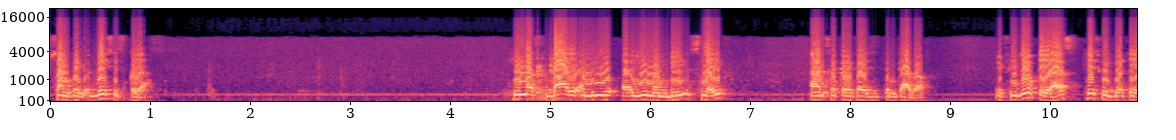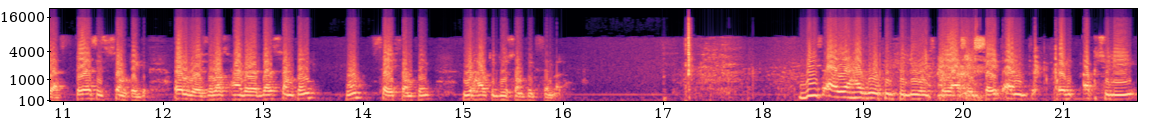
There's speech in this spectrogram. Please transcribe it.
Something this is qiyas buy a, a human being, slave, and sacrifice it in Kaaba. If you do qiyas, this will be qiyas. Qiyas is something. Always Allah subhanahu wa does something, huh? say something, you have to do something similar. This ayah has nothing to do with qiyas, I said, and um, actually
